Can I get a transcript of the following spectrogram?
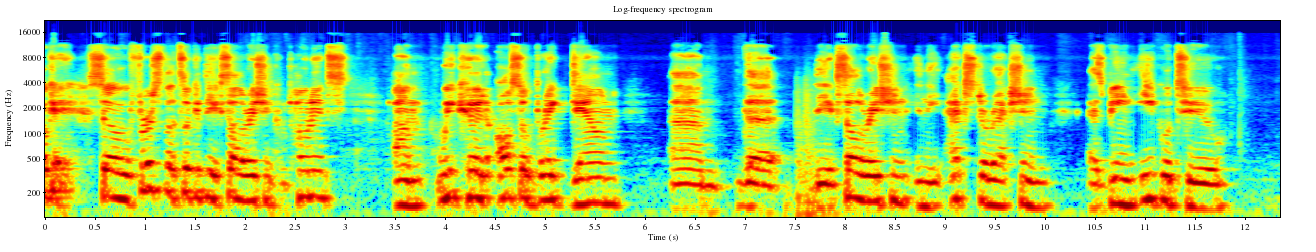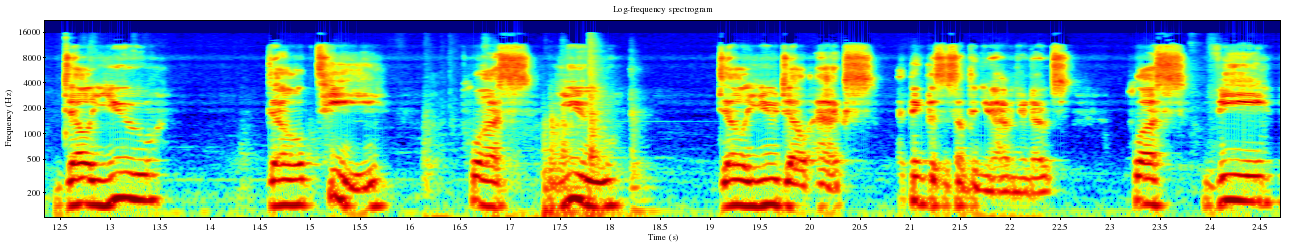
Okay, so first let's look at the acceleration components. Um, we could also break down um, the, the acceleration in the x direction as being equal to del u del t plus u del u del x. I think this is something you have in your notes. Plus v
